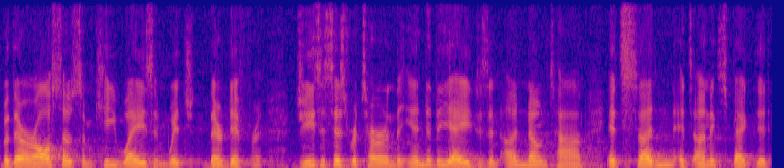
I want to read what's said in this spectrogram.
but there are also some key ways in which they're different. Jesus' return, the end of the age, is an unknown time. It's sudden, it's unexpected,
